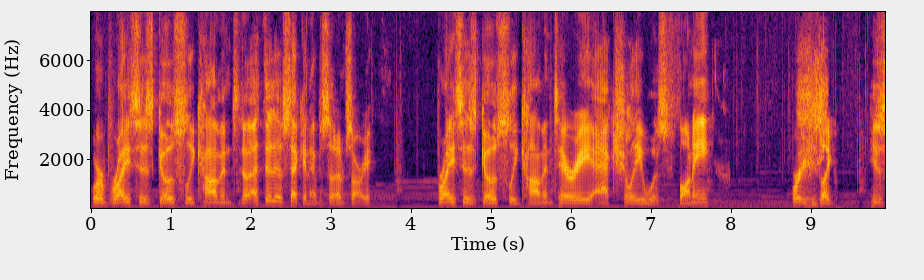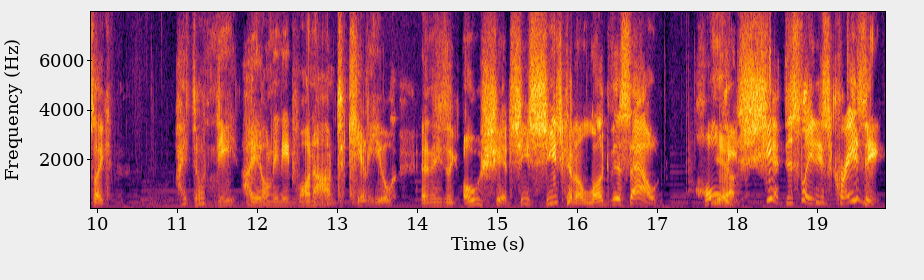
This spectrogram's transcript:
where Bryce's ghostly comment no after the second episode I'm sorry Bryce's ghostly commentary actually was funny where he's like he's just like I don't need I only need one arm to kill you and he's like oh shit she's she's gonna lug this out holy Yeah. shit this lady's crazy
